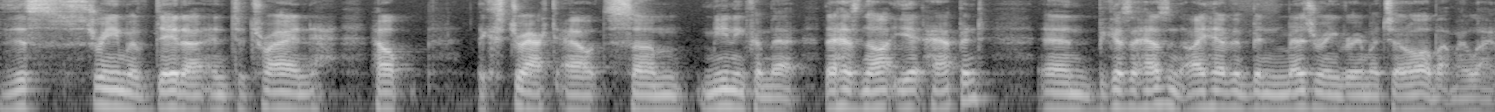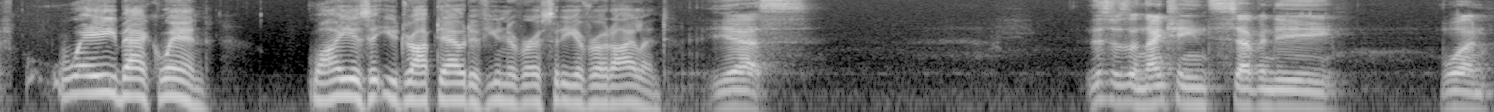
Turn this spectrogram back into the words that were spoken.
this stream of data and to try and help extract out some meaning from that. That has not yet happened. And because it hasn't, I haven't been measuring very much at all about my life. Way back when? Why is it you dropped out of University of Rhode Island? Yes. This was in 1971.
